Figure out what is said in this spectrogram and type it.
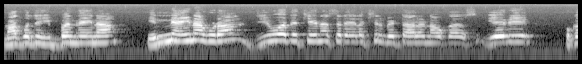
మాకు కొంచెం ఇబ్బంది అయినా ఎన్ని అయినా కూడా జీవో తెచ్చైనా సరే ఎలక్షన్ పెట్టాలన్న ఒక ఏది ఒక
